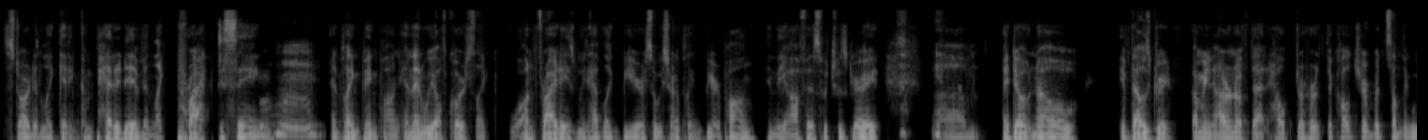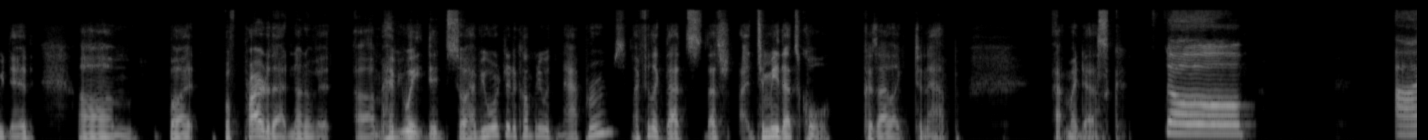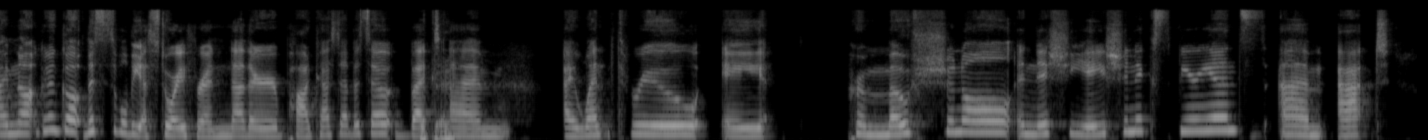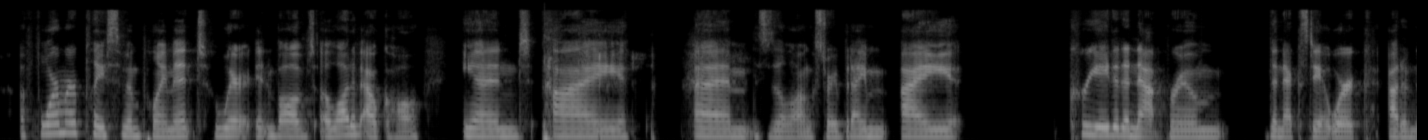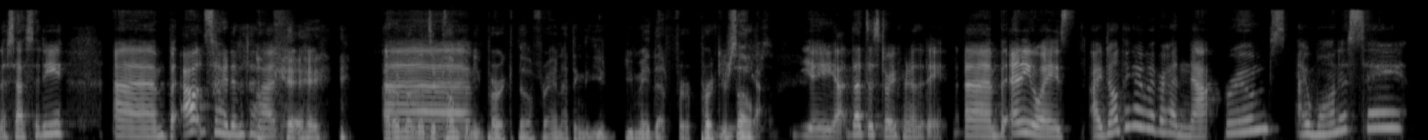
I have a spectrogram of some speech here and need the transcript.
started like getting competitive and like practicing Mhm. and playing ping pong. And then we, of course, like on Fridays we'd have like beer, so we started playing beer pong in the office, which was great. Yeah. Um, I don't know if that was great. I mean, I don't know if that helped or hurt the culture, but something we did. Um, but but prior to that, none of it. Um, have you wait? Did so? Have you worked at a company with nap rooms? I feel like that's that's to me that's cool because I like to nap at my desk. So I'm not gonna go. This will be a story for another podcast episode, but Okay. um, I went through a promotional initiation experience um at a former place of employment where it involved a lot of alcohol and I um this is a long story but I'm I created a nap room the next day at work out of necessity um but outside of that Okay. I don't know. That's a company Um, perk though, Fran. I think that you you made that for perk yourself. Yeah, yeah, yeah. That's a story for another day. Um, but anyways, I don't think I've ever had nap rooms. I want to say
